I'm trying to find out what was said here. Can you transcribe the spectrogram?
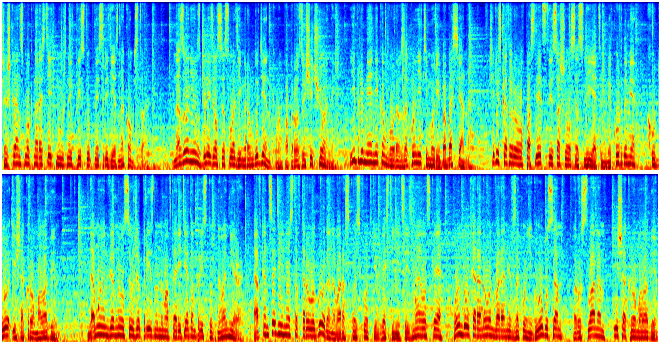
Шишкан смог нарастить нужные в преступной среде знакомства. На зоне он сблизился с Владимиром Дуденковым по прозвищу Черный и племянником вора в законе Тимури Бабасяна, через которого впоследствии сошелся с влиятельными курдами Худо и Шакро Молодым. Домой он вернулся уже признанным авторитетом преступного мира, а в конце 92 года на воровской сходке в гостинице «Измайловская» он был коронован ворами в законе Глобусом, Русланом и Шакро Молодым.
